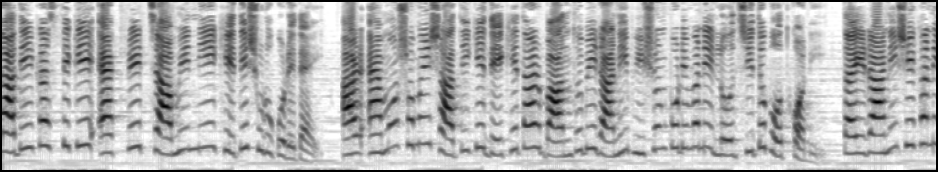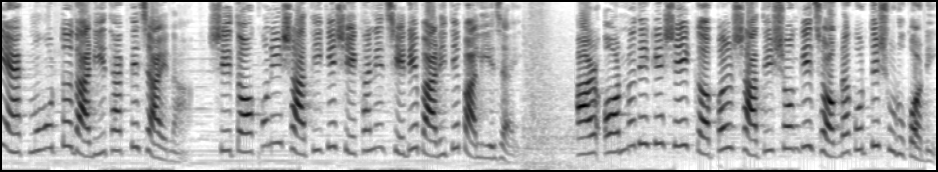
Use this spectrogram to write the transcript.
তাদের কাছ থেকে এক প্লেট চাউমিন নিয়ে খেতে শুরু করে দেয়। আর এমন সময় সাথীকে দেখে তার বান্ধবী রানী ভীষণ পরিমাণে লজ্জিত বোধ করে। তাই রানী সেখানে এক মুহূর্ত দাঁড়িয়ে থাকতে চায় না। সে তখনই সাথীকে সেখানে ছেড়ে বাড়িতে পালিয়ে যায়। আর অন্যদিকে সেই কাপল সাথীর সঙ্গে ঝগড়া করতে শুরু করে।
